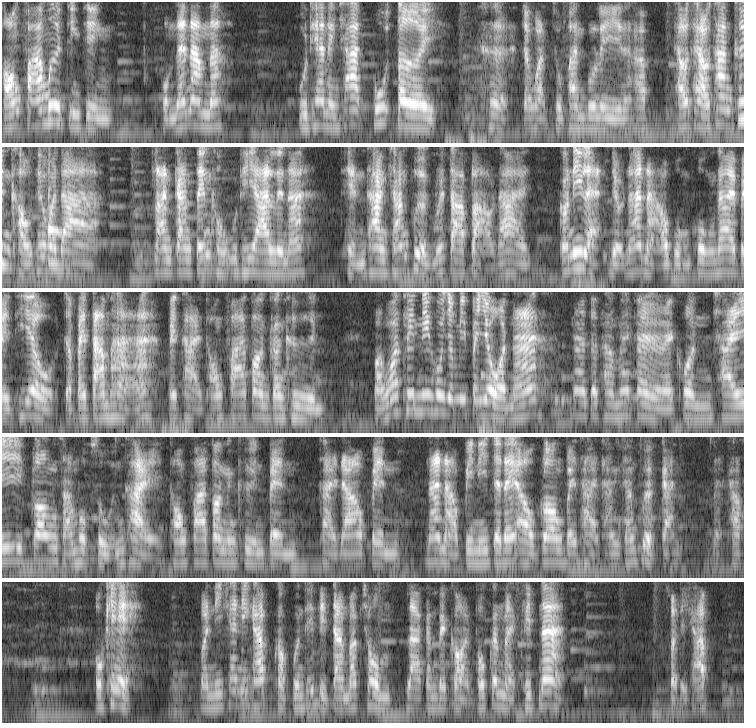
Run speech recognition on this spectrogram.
ท้องฟ้ามืดจริง ๆ ผมแนะนำนะ อุทยานแห่งชาติพุเตย จังหวัดสุพรรณบุรีนะครับ แถวแถวทางขึ้นเขาเทวดาลานกลางเต็นท์ของอุทยานเลยนะ เห็นทางช้างเผือกด้วยตาเปล่าได้ ก็นี่แหละเดี๋ยวหน้าหนาวผมคงได้ไปเที่ยว จะไปตามหาไปถ่ายท้องฟ้าตอนกลางคืน วังว่าคลิปนี้คงจะมีประโยชน์นะ น่าจะทำให้ใครหลายๆคนใช้กล้อง 360 ถ่ายท้องฟ้าตอนกลางคืนเป็นถ่ายดาวเป็นหน้าหนาวปีนี้จะได้เอากล้องไปถ่ายทางช้างเผือกกันนะครับ โอเค วันนี้แค่นี้ครับ ขอบคุณที่ติดตามรับชม ลากันไปก่อนพบกันใหม่คลิปหน้า สวัสดีครับ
